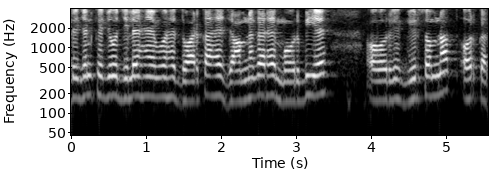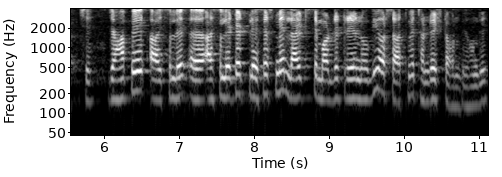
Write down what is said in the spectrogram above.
रीजन के जो ज़िले हैं, वो है द्वारका है, जामनगर है, मोरबी है और गिर सोमनाथ और कच्छ, जहाँ पे आइसोले आइसोलेटेड प्लेसेस में लाइट से मॉडरेट रेन होगी और साथ में थंडर स्टॉर्म भी होंगे।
